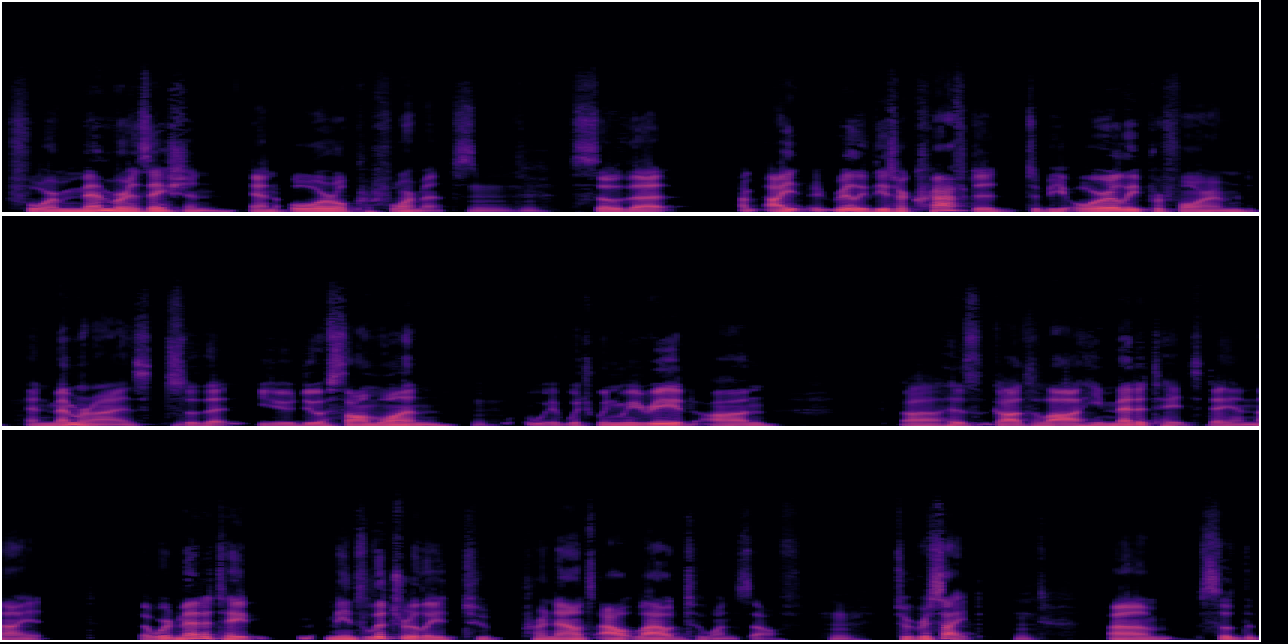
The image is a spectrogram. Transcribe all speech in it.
for memorization and oral performance mm-hmm. so that um, I really these are crafted to be orally performed and memorized so that you do a Psalm one, mm-hmm. which when we read on uh, his God's law, he meditates day and night. The word meditate means literally to pronounce out loud to oneself, hmm. to recite. Hmm. Um, so the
